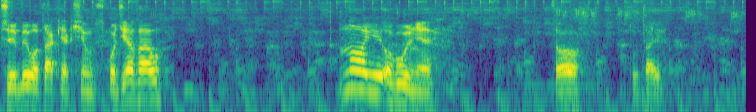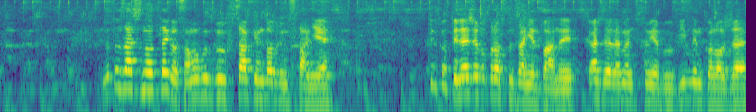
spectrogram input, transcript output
czy było tak jak się spodziewał no i ogólnie co tutaj No to zacznę od tego. Samochód był w całkiem dobrym stanie. Tylko tyle, że po prostu zaniedbany. Każdy element w sumie był w innym kolorze.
